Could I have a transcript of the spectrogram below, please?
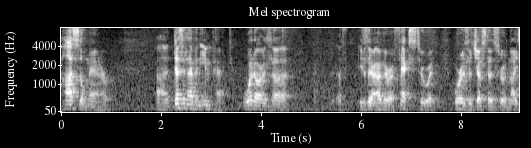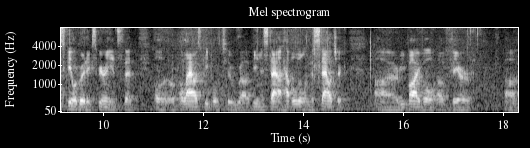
hostile manner, uh, does it have an impact? What are the, is there, are there effects to it? Or is it just a sort of nice feel-good experience that allows people to uh, be nostalgic, have a little nostalgic uh, revival of their, um,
